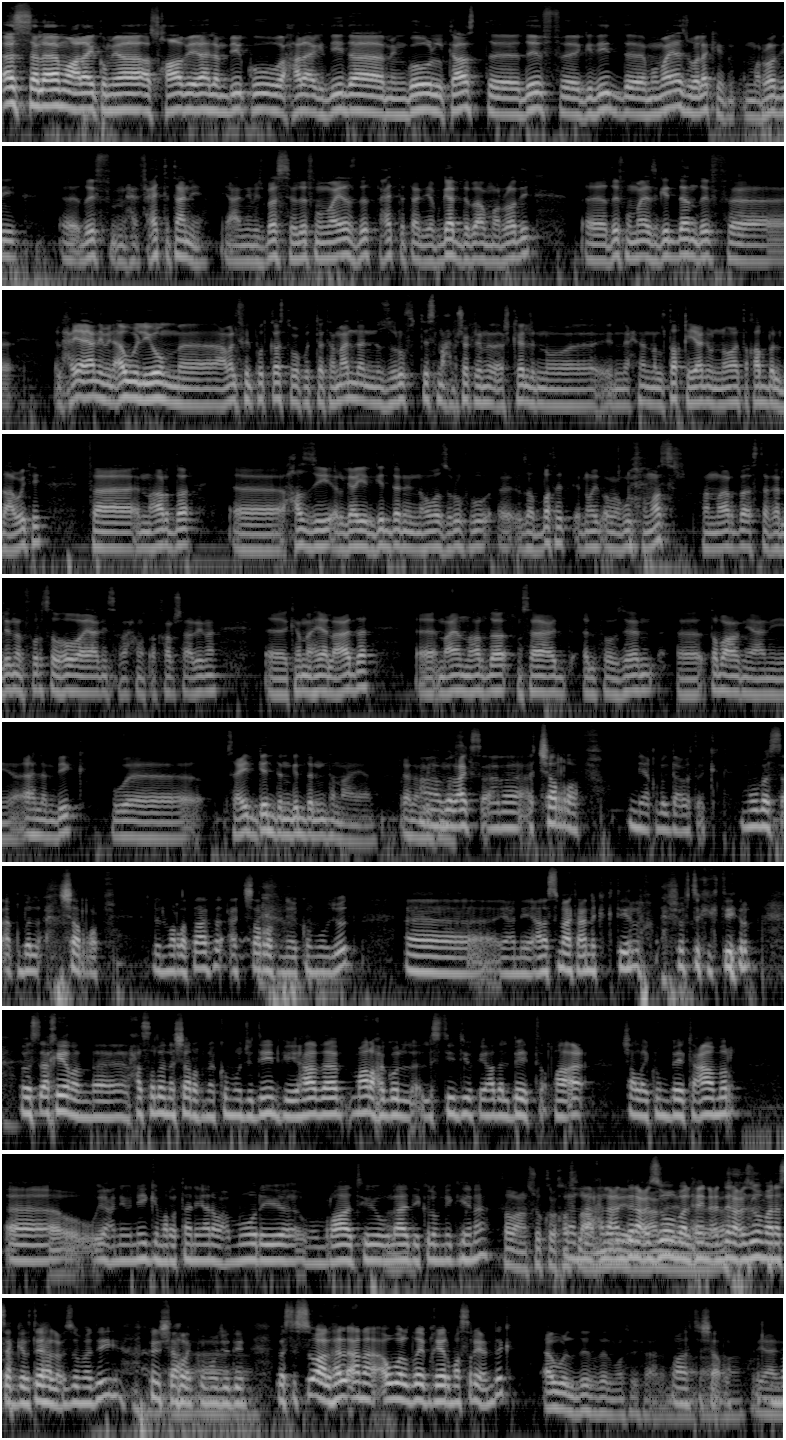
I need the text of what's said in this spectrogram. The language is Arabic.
السلام عليكم يا أصحابي أهلا بيكم حلقة جديدة من جول كاست. ضيف جديد مميز ولكن المرة دي ضيف في حتة تانية. يعني مش بس ضيف مميز ضيف في حتة تانية بجد بقى المرة دي. ضيف مميز جدا. ضيف الحقيقة يعني من أول يوم عملت فيه البودكاست وكنت أتمنى إن الظروف تسمح بشكل من الأشكال إنه إن إحنا نلتقي يعني وإن هو يتقبل دعوتي. فالنهاردة آه، حظي الجيد جدا إن هو ظروفه آه، ظبطت إن هو يبقى موجود في مصر. فالنهارده استغلنا الفرصة وهو يعني صراحة ما تأخرش علينا آه، كما هي العادة. آه، معايا النهارده مساعد الفوزان. آه، طبعا يعني أهلا بيك وسعيد جدا جدا إن أنت معايا يعني. أهلا بيك آه. بالعكس أنا أتشرف إني أقبل دعوتك. مو بس أقبل أتشرف. للمرة الثالثه أتشرف إني أكون موجود. آه يعني أنا سمعت عنك كثير شفتك كثير بس أخيرا آه، حصل لنا شرف ان نكون موجودين في هذا. ما راح أقول الاستديو في هذا البيت الرائع. إن شاء الله يكون بيت عامر. آه ويعني ونيجي مرة ثانية أنا وعموري ومراتي واولادي كلهم نيجي هنا. طبعا شكر خاص لأن إحنا لعموري عندنا عزومة ال- الحين عندنا عزومة. أنا سجلتها العزومة دي. إن شاء الله نكون آه، موجودين بس السؤال هل أنا أول ضيف غير مصري عندك؟ أول ضيف غير مصري فعلا. ما آه، تشرف. آه، يعني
